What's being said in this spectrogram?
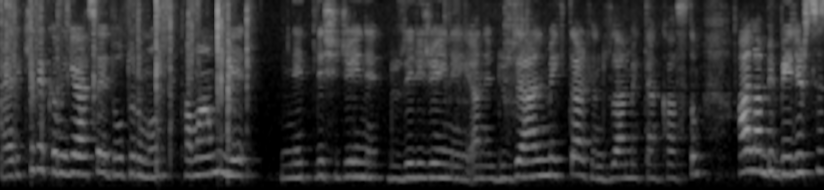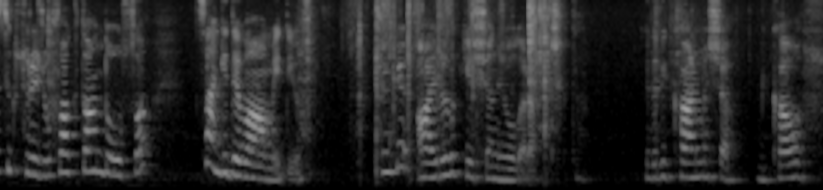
Eğer iki rakamı gelseydi o durumun tamamıyla netleşeceğini, düzeleceğini yani düzelmek derken düzelmekten kastım halen bir belirsizlik süreci ufaktan da olsa sanki devam ediyor. Çünkü ayrılık yaşanıyor olarak çıktı. Ya da bir karmaşa, bir kaos.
